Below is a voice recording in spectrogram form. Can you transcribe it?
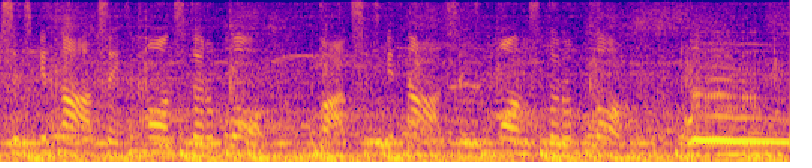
15, 15, монстр блок. 20, 15, монстр блок.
